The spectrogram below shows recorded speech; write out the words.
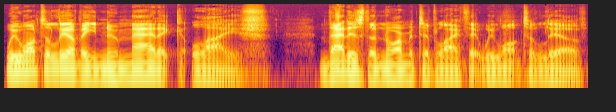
We want to live a pneumatic life. That is the normative life that we want to live.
